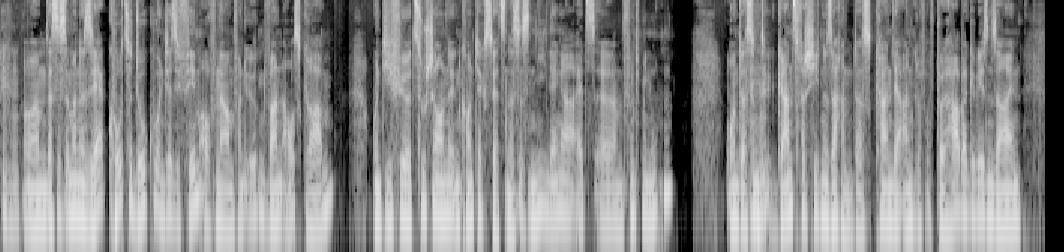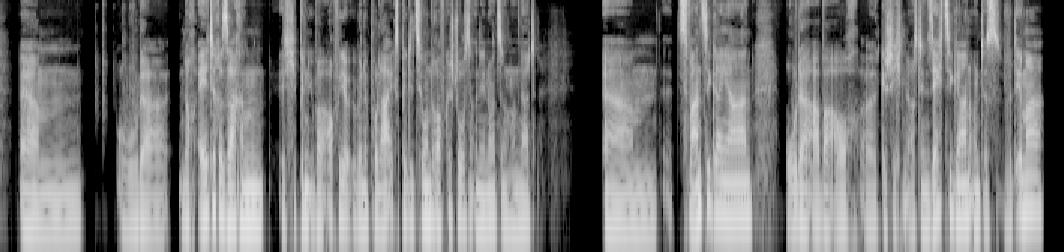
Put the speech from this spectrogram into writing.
Mhm. Ähm, das ist immer eine sehr kurze Doku, in der sie Filmaufnahmen von irgendwann ausgraben und die für Zuschauende in Kontext setzen. Das ist nie länger als ähm, fünf Minuten. Und das sind Mhm. ganz verschiedene Sachen. Das kann der Angriff auf Pearl Harbor gewesen sein ähm, oder noch ältere Sachen. Ich bin über, auch wieder über eine Polarexpedition drauf gestoßen in den 1920er Jahren oder aber auch äh, Geschichten aus den 60ern. Und es wird immer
